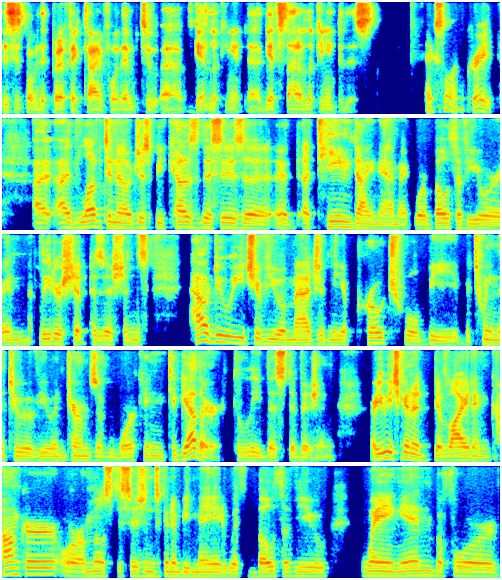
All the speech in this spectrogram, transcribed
This is probably the perfect time for them to uh, get looking at uh, get started looking into this. Excellent. Great. I, would love to know just because this is a, a, a, team dynamic where both of you are in leadership positions, how do each of you imagine the approach will be between the two of you in terms of working together to lead this division? Are you each going to divide and conquer, or are most decisions going to be made with both of you weighing in before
